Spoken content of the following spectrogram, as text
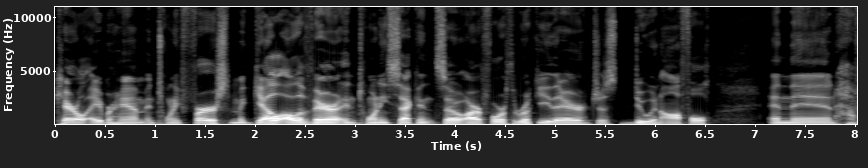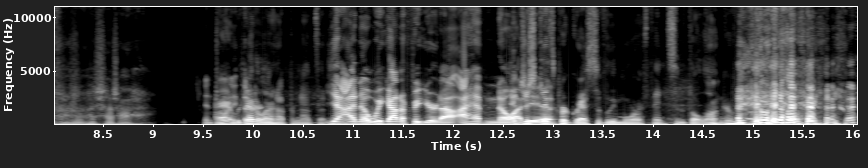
Karel Abraham in 21st. Miguel Oliveira in 22nd. So our fourth rookie there just doing awful. And then All right, we got to learn how to pronounce that. Yeah. I know. We got to figure it out. I have no idea. it idea. just gets progressively more offensive the longer we go it.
